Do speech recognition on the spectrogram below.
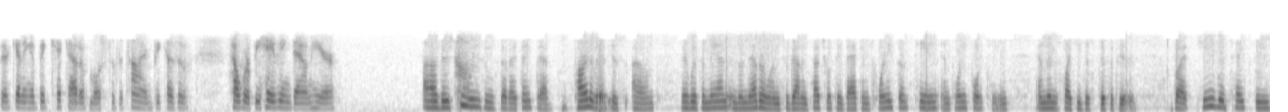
they're getting a big kick out of most of the time because of how we're behaving down here. Uh, there's two um, reasons that I think that. Part of it is um, there was a man in the Netherlands who got in touch with me back in 2013 and 2014, and then it's like he just disappeared. But he would take these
